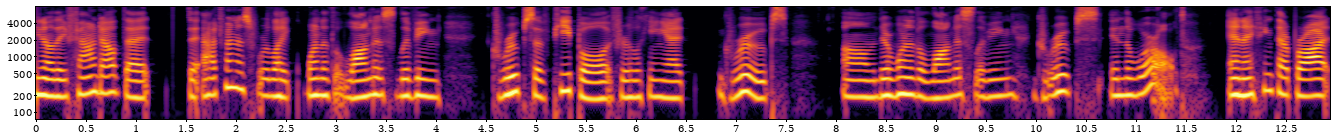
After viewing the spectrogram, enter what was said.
you know, they found out that the Adventists were like one of the longest living groups of people. If you're looking at groups, um, they're one of the longest living groups in the world. And I think that brought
